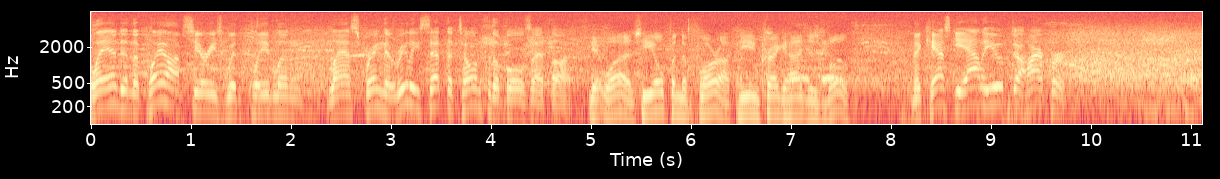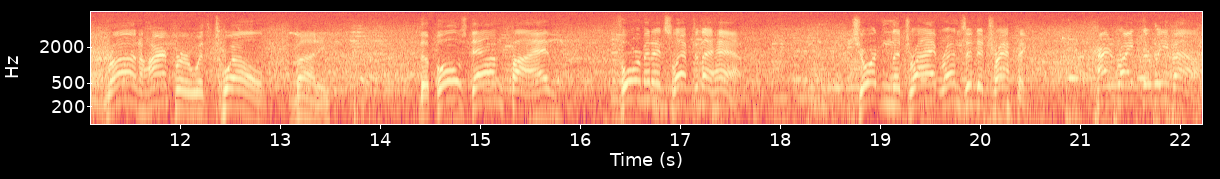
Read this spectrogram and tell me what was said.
land in the playoff series with Cleveland last spring that really set the tone for the Bulls, I thought. It was. He opened the floor up. He and Craig Hodges both. Mokeski alley-oop to Harper. Ron Harper with 12. Body. The Bulls down five. Four minutes left in the half. Jordan the drive runs into traffic. Cartwright the rebound.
